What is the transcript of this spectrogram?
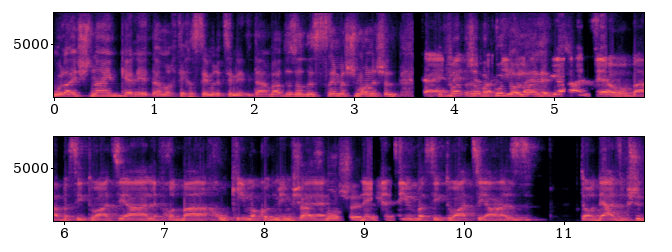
אולי שניים כן היא הייתה מערכת יחסים רצינית איתם, ועד זאת 28 של האמת תקופת רווקות עוללת. זהו, ב- בסיטואציה, לפחות בחוקים הקודמים ואז משה. שנייט הציב בסיטואציה, אז אתה יודע, זה פשוט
